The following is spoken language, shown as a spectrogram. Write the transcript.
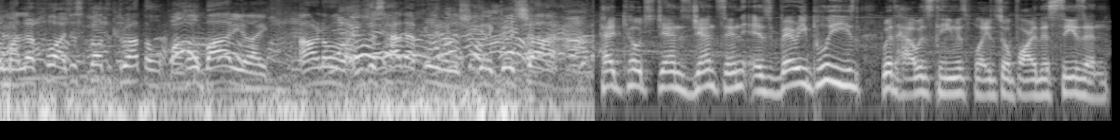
with my left foot, I just felt it throughout the, my whole body. Like I don't know, you just have that feeling when you should get a good shot. Head coach Jens Jensen is very pleased with how his team has played so far this season.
